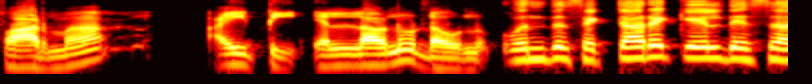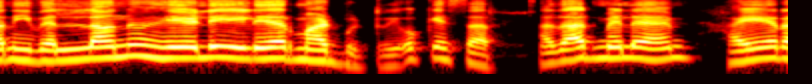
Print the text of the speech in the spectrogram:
pharma I T ಎಲ್ಲಾನು ಡೌನ್. ಒಂದು ಸೆಕ್ಟಾರೇ ಕೇಳಿದೆ ಸರ್ ನೀವೆಲ್ಲಾನು ಹೇಳಿ ಇಳಿಯರ್ ಮಾಡ್ಬಿಟ್ರಿ. Okay sir. ಅದಾದ್ಮೇಲೆ ಹೈಯರ್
